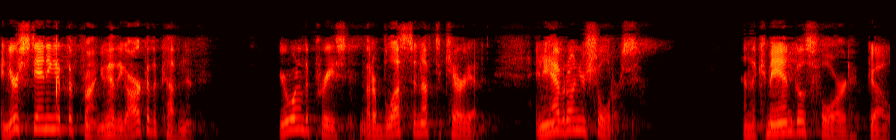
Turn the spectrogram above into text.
And you're standing at the front. You have the Ark of the Covenant. You're one of the priests that are blessed enough to carry it. And you have it on your shoulders. And the command goes forward go.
